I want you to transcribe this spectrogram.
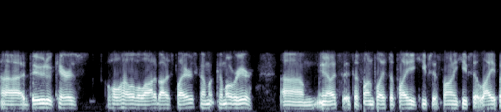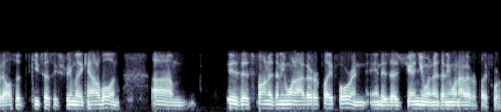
uh, dude who cares a whole hell of a lot about his players, come come over here um, you know, it's it's a fun place to play. He keeps it fun. He keeps it light, but also keeps us extremely accountable and um, is as fun as anyone I've ever played for, and and is as genuine as anyone I've ever played for.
